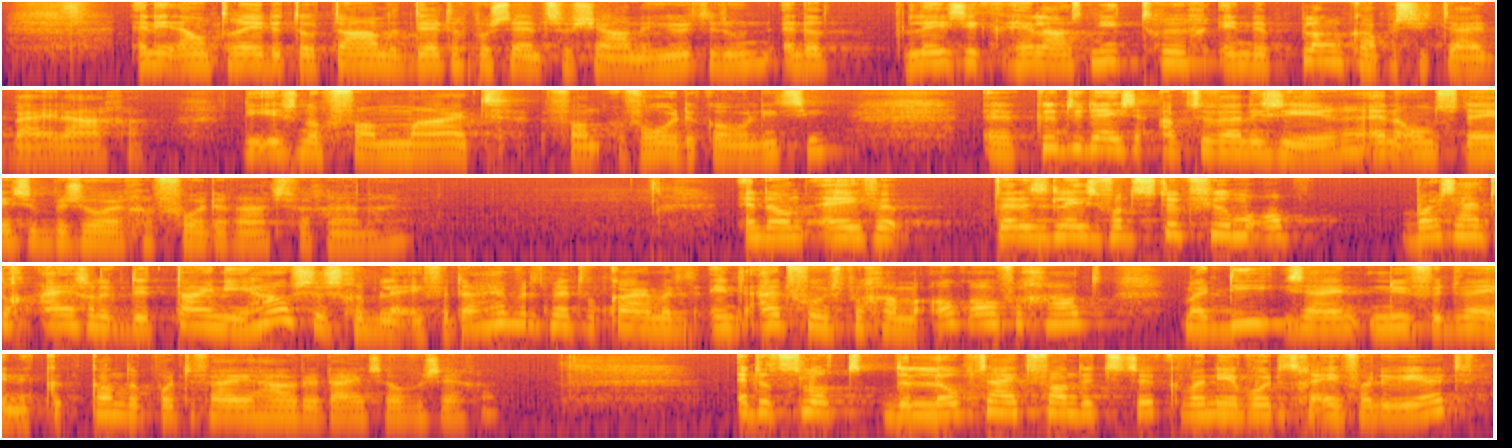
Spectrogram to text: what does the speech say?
En in Entree de totale 30% sociale huur te doen. En dat lees ik helaas niet terug in de plancapaciteit bijlage. Die is nog van maart van voor de coalitie. Uh, kunt u deze actualiseren en ons deze bezorgen voor de raadsvergadering? En dan even, tijdens het lezen van het stuk viel me op waar zijn toch eigenlijk de tiny houses gebleven? Daar hebben we het met elkaar met het, in het uitvoeringsprogramma ook over gehad. Maar die zijn nu verdwenen. Kan de portefeuillehouder daar iets over zeggen? En tot slot de looptijd van dit stuk. Wanneer wordt het geëvalueerd?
